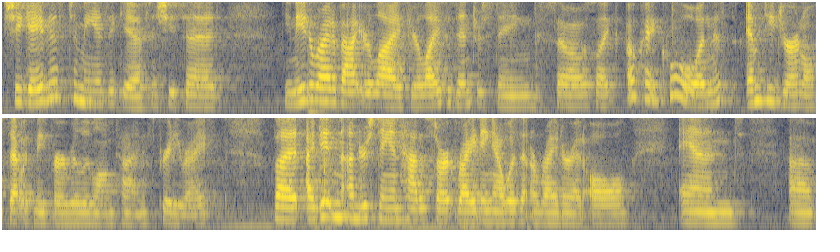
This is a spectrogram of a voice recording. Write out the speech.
She gave this to me as a gift and she said, you need to write about your life. Your life is interesting. So I was like, okay, cool. And this empty journal sat with me for a really long time. It's pretty, right? But I didn't understand how to start writing. I wasn't a writer at all. And um,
